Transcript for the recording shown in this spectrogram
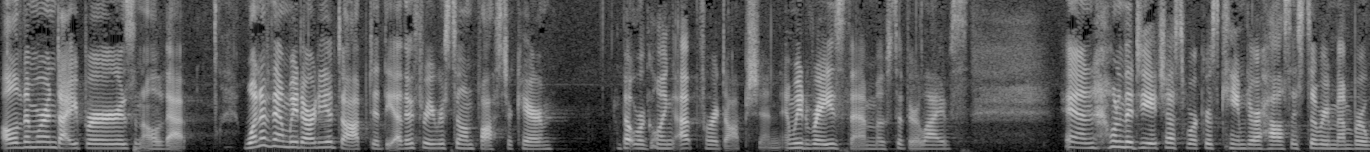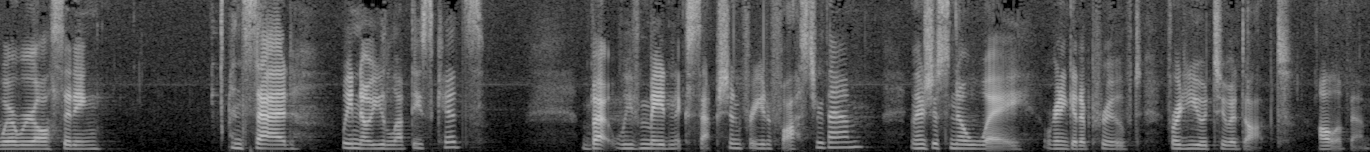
All of them were in diapers and all of that. One of them we'd already adopted, the other three were still in foster care, but were going up for adoption. And we'd raised them most of their lives. And one of the DHS workers came to our house. I still remember where we were all sitting and said, We know you love these kids, but we've made an exception for you to foster them. And there's just no way we're going to get approved for you to adopt all of them.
